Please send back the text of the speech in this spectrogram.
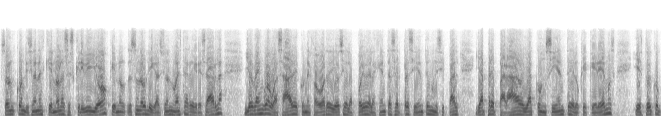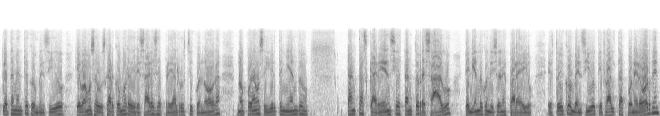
son condiciones que no las escribí yo, que no, es una obligación nuestra regresarla. Yo vengo a Guasave con el favor de Dios y el apoyo de la gente a ser presidente municipal ya preparado, ya consciente de lo que queremos y estoy completamente convencido que vamos a buscar cómo regresar ese predial rústico en obra. No podemos seguir teniendo tantas carencias, tanto rezago, teniendo condiciones para ello. Estoy convencido que falta poner orden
